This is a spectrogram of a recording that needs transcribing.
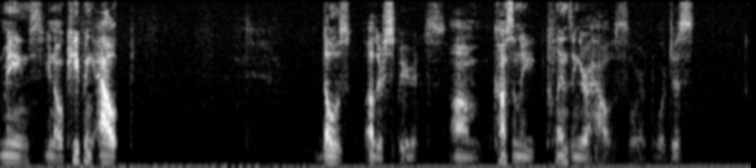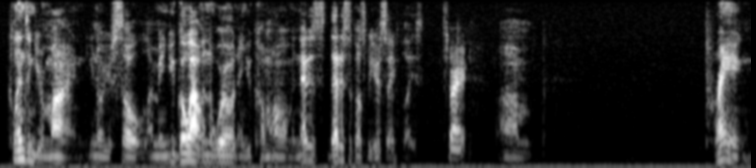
means you know keeping out those other spirits. Um, constantly cleansing your house or or just cleansing your mind you know, your soul. I mean, you go out in the world and you come home, and that is that is supposed to be your safe place. Right. Um, praying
